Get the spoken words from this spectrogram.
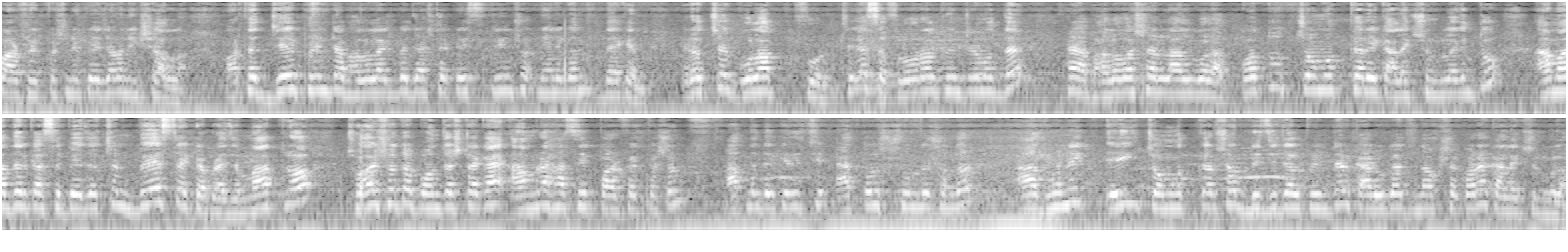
পারফেক্ট ফ্যাশনে পেয়ে যাবেন, ইনশাআল্লাহ। অর্থাৎ যে প্রিন্টটা ভালো লাগবে জাস্ট একটা স্ক্রিনশট নিয়ে নেবেন। দেখেন, এটা হচ্ছে গোলাপ ফুল, ঠিক আছে? ফ্লোরাল প্রিন্টের মধ্যে হ্যাঁ ভালোবাসার লাল গোলাপ। কত চমৎকার এই কালেকশনগুলো কিন্তু আমাদের কাছে পেয়ে যাচ্ছেন। বেস্ট একটা প্রাইসে মাত্র ছয়শত পঞ্চাশ টাকায় আমরা হাসিব পারফেক্ট ফ্যাশন আপনাদেরকে দিচ্ছি এত সুন্দর সুন্দর, আধুনিক এই চমৎকার সব ডিজিটাল প্রিন্টার কারুকাজ, নকশা করা কালেকশনগুলো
